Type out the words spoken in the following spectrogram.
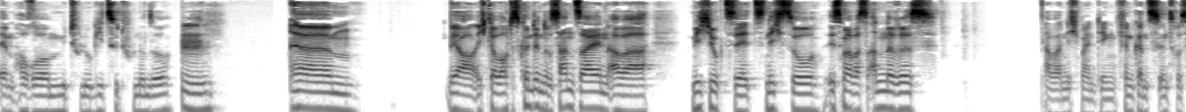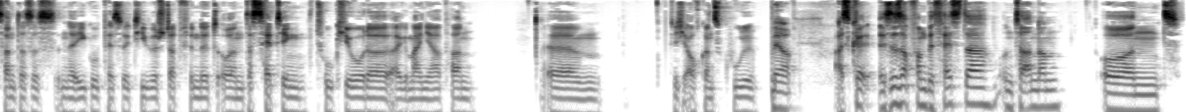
ähm, Horror-Mythologie zu tun und so. Mhm. Ähm, ja, ich glaube auch, das könnte interessant sein, aber mich juckt's jetzt nicht so. Ist mal was anderes, aber nicht mein Ding. Finde ganz interessant, dass es in der Ego-Perspektive stattfindet und das Setting Tokio oder allgemein Japan ähm, finde ich auch ganz cool. Ja. Es, es ist auch von Bethesda unter anderem und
